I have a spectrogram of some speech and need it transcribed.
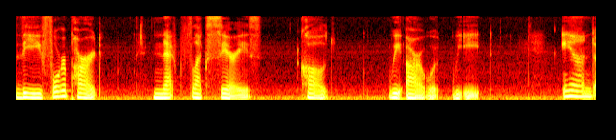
the four part Netflix series called We Are What We Eat. And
